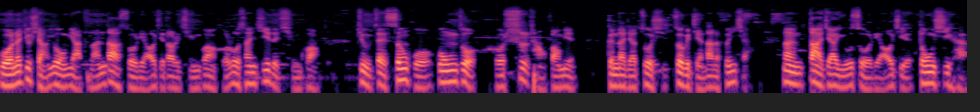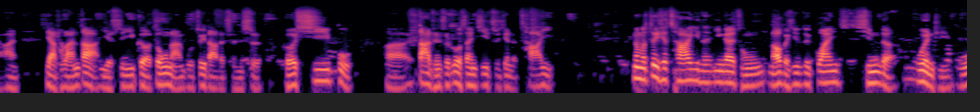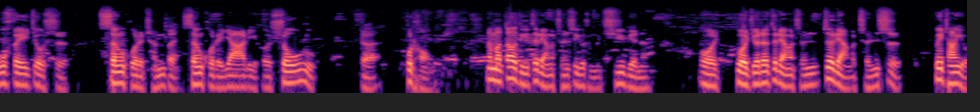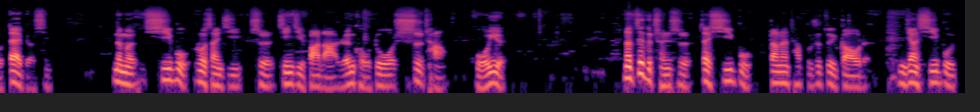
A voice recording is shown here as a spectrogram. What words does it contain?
我呢就想用亚特兰大所了解到的情况和洛杉矶的情况，就在生活、工作和市场方面跟大家做些做个简单的分享，让大家有所了解。东西海岸，亚特兰大也是一个东南部最大的城市。和西部啊大城市洛杉矶之间的差异，那么这些差异呢，应该从老百姓最关心的问题，无非就是生活的成本、生活的压力和收入的不同。那么到底这两个城市有什么区别呢？我我觉得这两个城这两个城市非常有代表性。那么西部洛杉矶是经济发达、人口多、市场活跃。那这个城市在西部，当然它不是最高的。你像西部，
